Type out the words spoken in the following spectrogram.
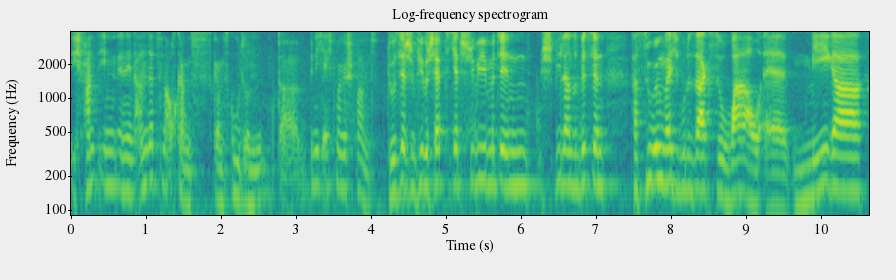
ich fand ihn in den Ansätzen auch ganz, ganz gut und da bin ich echt mal gespannt. Du bist ja schon viel beschäftigt jetzt, Stübi, mit den Spielern so ein bisschen. Hast du irgendwelche, wo du sagst, so wow, äh, mega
